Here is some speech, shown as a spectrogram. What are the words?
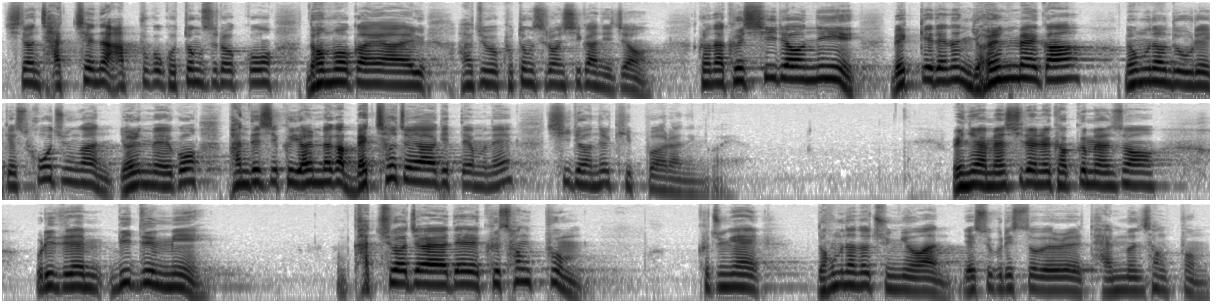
시련 자체는 아프고 고통스럽고 넘어가야 할 아주 고통스러운 시간이죠. 그러나 그 시련이 맺게 되는 열매가 너무나도 우리에게 소중한 열매고 반드시 그 열매가 맺혀져야 하기 때문에 시련을 기뻐하라는 거예요. 왜냐하면 시련을 겪으면서 우리들의 믿음이 갖추어져야 될 그 성품 그 중에 너무나도 중요한 예수 그리스도를 닮은 성품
